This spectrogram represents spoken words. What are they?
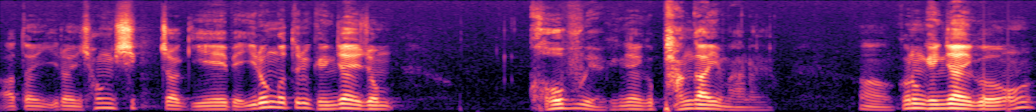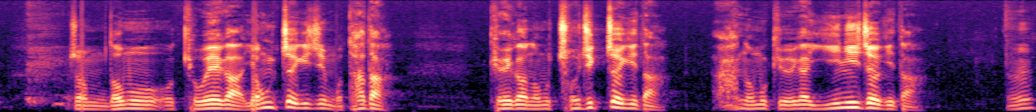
어떤 이런 형식적 예배 이런 것들을 굉장히 좀 거부해요. 굉장히 그 반감이 많아요. 어, 그런 굉장히 그 좀 너무 교회가 영적이지 못하다. 교회가 너무 조직적이다. 아 너무 교회가 인위적이다. 응?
